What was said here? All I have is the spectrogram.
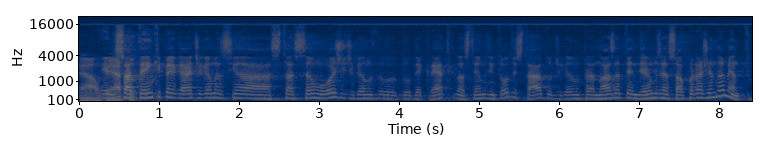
é, Alberto... Ele só tem que pegar, digamos assim, a situação hoje, digamos, do, do decreto que nós temos em todo o Estado, digamos, para nós atendermos é só por agendamento.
